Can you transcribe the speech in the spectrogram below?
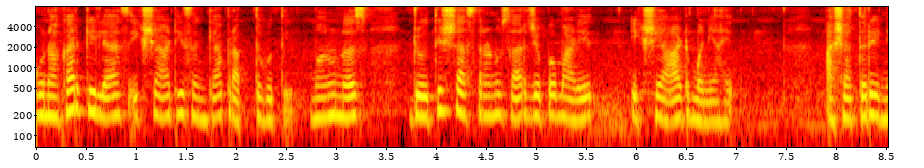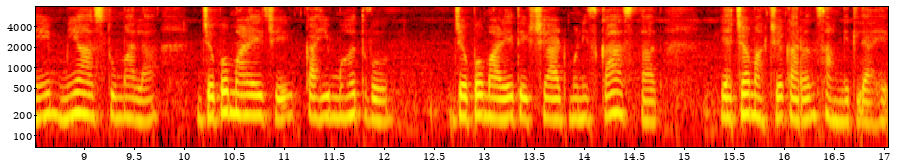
गुणाकार केल्यास एकशे आठ ही संख्या प्राप्त होते. म्हणूनच ज्योतिषशास्त्रानुसार जपमाळेत एकशे आठ मणी आहेत. अशा तऱ्हेने मी आज तुम्हाला जपमाळेचे काही महत्त्व जपमाळेत एकशे आठ मणीस का असतात? याच्या मागचे कारण सांगितले आहे.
